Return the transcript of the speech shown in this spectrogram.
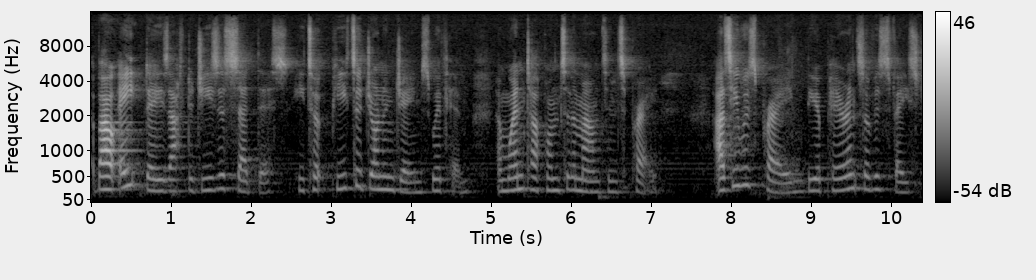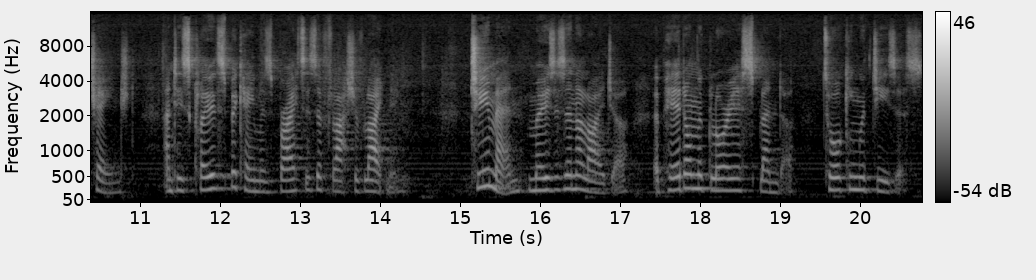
About eight days after Jesus said this, he took Peter, John, and James with him and went up onto the mountain to pray. As he was praying, the appearance of his face changed, and his clothes became as bright as a flash of lightning. Two men, Moses and Elijah, appeared on the glorious splendor, talking with Jesus.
